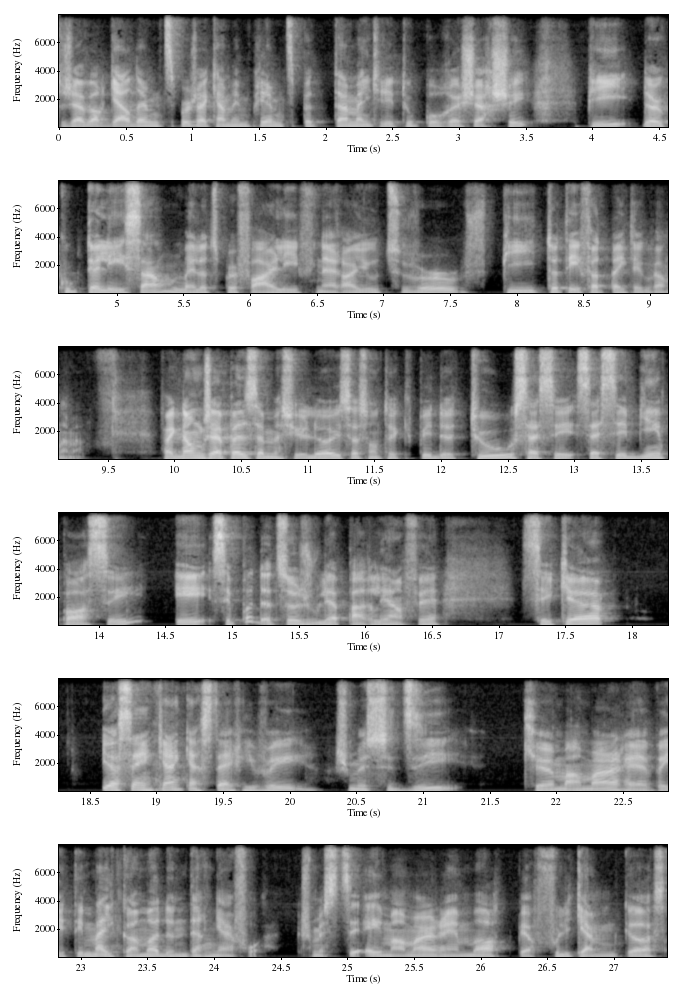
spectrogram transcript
J'avais regardé un petit peu, j'avais quand même pris un petit peu de temps malgré tout pour rechercher. Puis d'un coup que tu as les cendres, ben là, tu peux faire les funérailles où tu veux, puis tout est fait avec le gouvernement. Fait que donc, j'appelle ce monsieur-là, ils se sont occupés de tout, ça s'est, ça s'est bien passé. Et c'est pas de ça que je voulais parler, en fait. C'est que il y a cinq ans, quand c'est arrivé, je me suis dit que ma mère avait été mal commode une dernière fois je me suis dit, hey, ma mère est morte, puis elle a foulé qu'elle me gosse.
